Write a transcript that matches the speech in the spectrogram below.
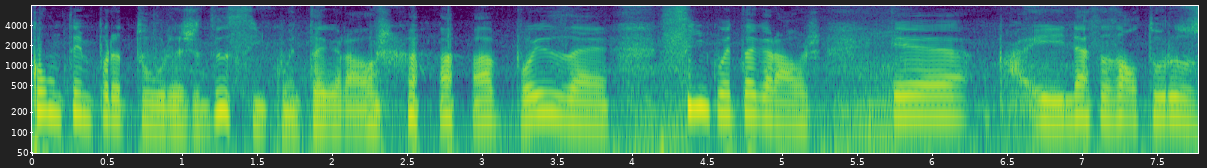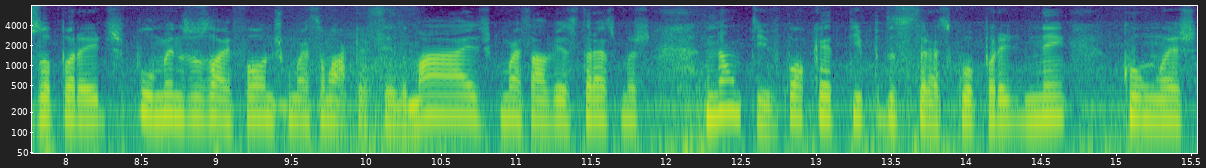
com temperaturas de 50 graus. pois é, 50 graus. É, e nessas alturas os aparelhos, pelo menos os iPhones, começam a aquecer demais, começa a haver stress, mas não tive qualquer tipo de stress com o aparelho, nem com as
